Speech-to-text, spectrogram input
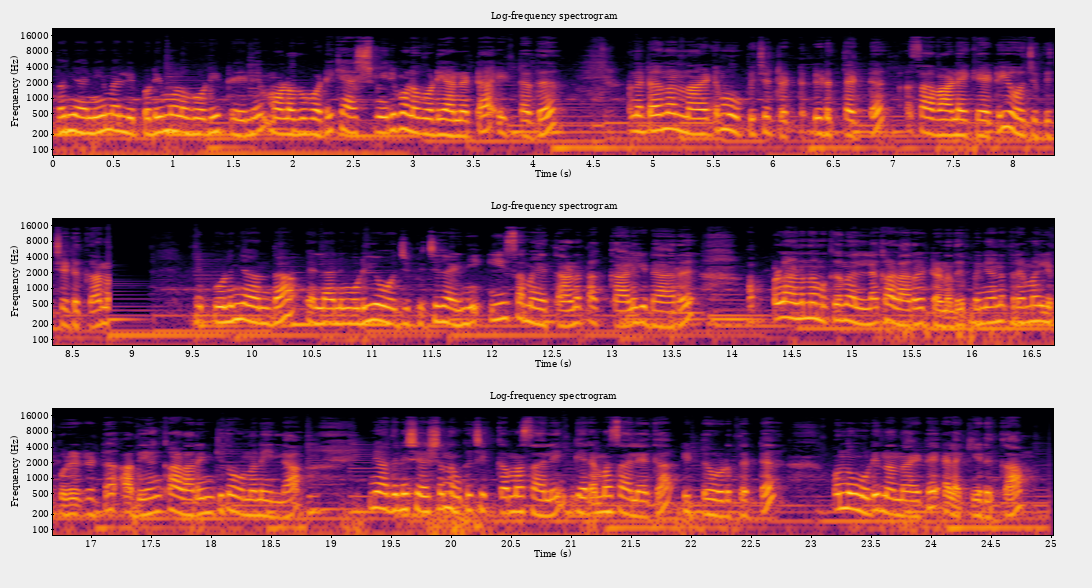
അപ്പം ഞാൻ ഈ മല്ലിപ്പൊടി മുളക് പൊടി ഇട്ടതിൽ മുളക് പൊടി കാശ്മീരി മുളക് പൊടിയാണ് കേട്ടോ ഇട്ടത്. എന്നിട്ട് അത് നന്നായിട്ട് മൂപ്പിച്ചിട്ടിട്ട് എടുത്തിട്ട് സവാളയൊക്കെ ആയിട്ട് യോജിപ്പിച്ചെടുക്കുക. എപ്പോഴും ഞാൻ എന്താ എല്ലാവരും കൂടി യോജിപ്പിച്ച് കഴിഞ്ഞ് ഈ സമയത്താണ് തക്കാളി ഇടാറ്. അപ്പോഴാണ് നമുക്ക് നല്ല കളർ കിട്ടണത്. ഇപ്പം ഞാൻ അത്രയും മല്ലിപ്പൊടി ഇട്ടിട്ട് അധികം കളർ എനിക്ക് തോന്നണില്ല. ഇനി അതിനുശേഷം നമുക്ക് ചിക്കൻ മസാലയും ഗരം മസാലയൊക്കെ ഇട്ട് കൊടുത്തിട്ട് ഒന്നും കൂടി നന്നായിട്ട് ഇളക്കിയെടുക്കാം.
